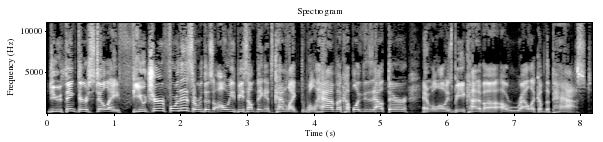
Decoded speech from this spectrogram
do you think there's still a future for this or will this always be something that's kind of like we'll have a couple of these out there and it will always be kind of a, a relic of the past?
